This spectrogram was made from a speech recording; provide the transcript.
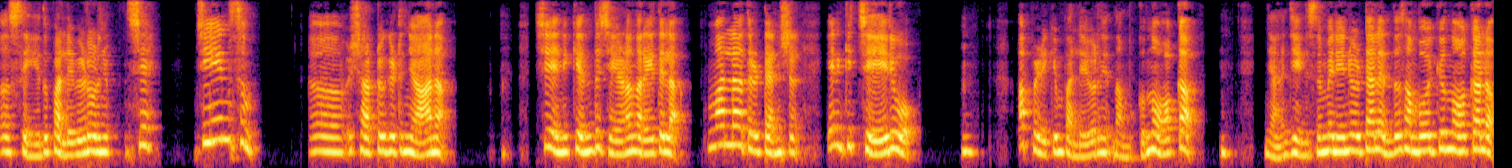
ആ, സേതു പല്ലവിയോട് പറഞ്ഞു ഷേ ജീൻസും ഷർട്ടും ഒക്കെ ഇട്ട് ഞാനാ. ഷേ എനിക്ക് എന്ത് ചെയ്യണമെന്ന് അറിയത്തില്ല വല്ലാത്തൊരു ടെൻഷൻ. എനിക്ക് ചേരുവോ? അപ്പോഴേക്കും പല്ലവി പറഞ്ഞു നമുക്ക് നോക്കാം. ഞാൻ ജീൻസും ബനിയനും ഇട്ടാൽ എന്ത് സംഭവിക്കും നോക്കാലോ.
